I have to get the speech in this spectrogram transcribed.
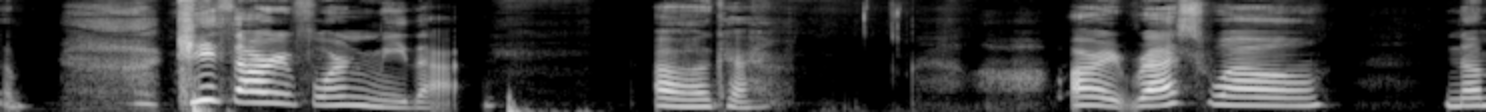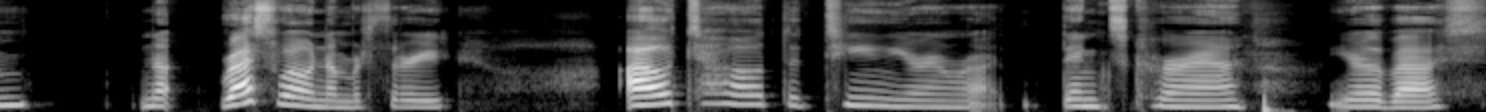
Uh, Keith already informed me that. Oh, okay. All right, rest well. Num, no, rest well. Number three. I'll tell the team you're in rut. Thanks, Coran. You're the best.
